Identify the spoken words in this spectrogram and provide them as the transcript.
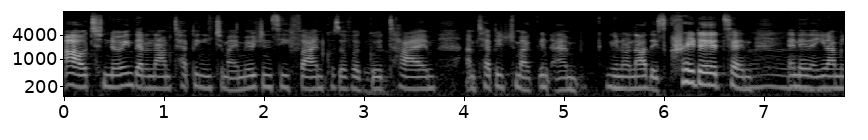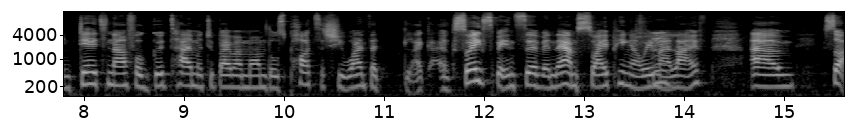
out knowing that now I'm tapping into my emergency fund because of a good time. I'm tapping into my I'm you know now there's credit and and then you know I'm in debt now for a good time or to buy my mom those pots that she wants that like are so expensive and then I'm swiping away my life. Um, so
